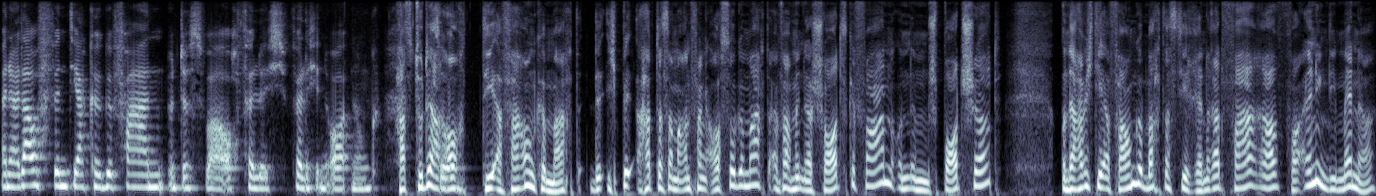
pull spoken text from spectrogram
meiner Laufwindjacke gefahren und das war auch völlig, völlig in Ordnung. Hast du da so. auch die Erfahrung gemacht? Ich habe das am Anfang auch so gemacht, einfach mit einer Shorts gefahren und einem Sportshirt. Und da habe ich die Erfahrung gemacht, dass die Rennradfahrer, vor allen Dingen die Männer,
